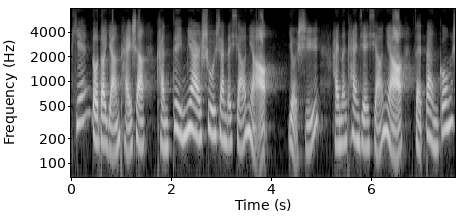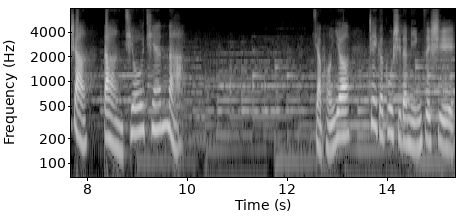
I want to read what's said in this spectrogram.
天都到阳台上看对面树上的小鸟，有时还能看见小鸟在弹弓上荡秋千呢。小朋友，这个故事的名字是《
